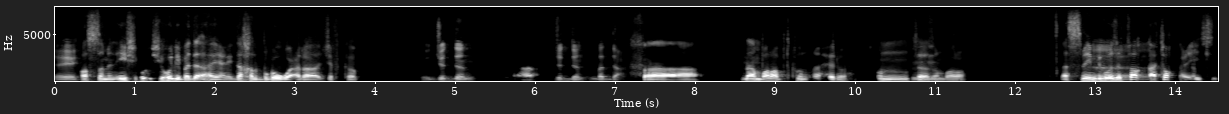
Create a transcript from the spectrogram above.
إيه. خاصة من ايشي هو ايشي هو اللي بدأها يعني دخل بقوة على جيف كوب. جدا. جدا بدع ف لا. مباراة بتكون حلوة بتكون ممتازة مم. المباراه بس مين بيفوز؟ آه. أتوقع أتوقع ايشي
